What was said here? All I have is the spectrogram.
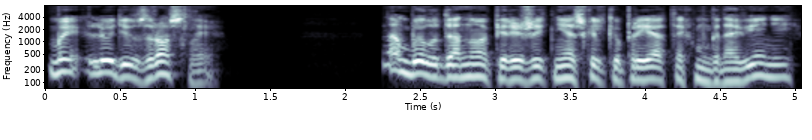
Мы люди взрослые. Нам было дано пережить несколько приятных мгновений.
